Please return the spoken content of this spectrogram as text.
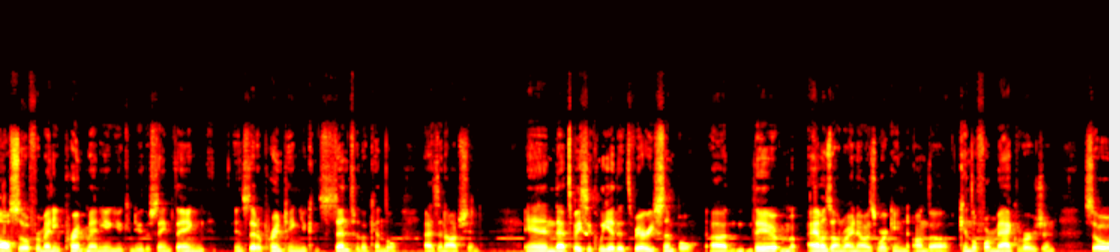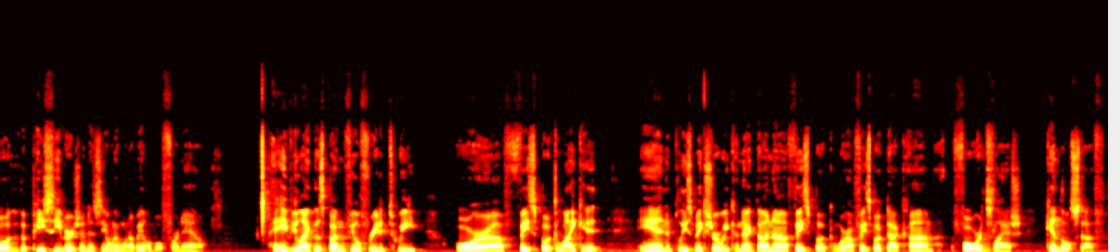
Also, from any print menu, you can do the same thing. Instead of printing, you can send to the Kindle as an option. And that's basically it. It's very simple. Uh, Amazon right now is working on the Kindle for Mac version, so the PC version is the only one available for now. Hey, if you like this button, feel free to tweet or uh, Facebook like it. And please make sure we connect on uh, Facebook. We're on facebook.com forward slash Kindle stuff.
